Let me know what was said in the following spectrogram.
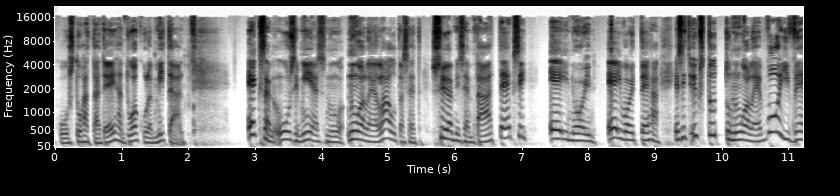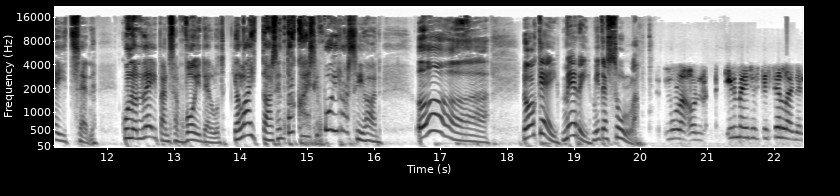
06000, että eihän tuo kuule mitään. Eksän uusi mies nuo, nuolee lautaset syömisen päätteeksi. Ei noin, ei voi tehdä. Ja sitten yksi tuttu nuolee voi veitsen, kun on leipänsä voidellut ja laittaa sen takaisin voirasiaan. Oh. No okei, Meri, mitäs sulla? mulla on ilmeisesti sellainen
